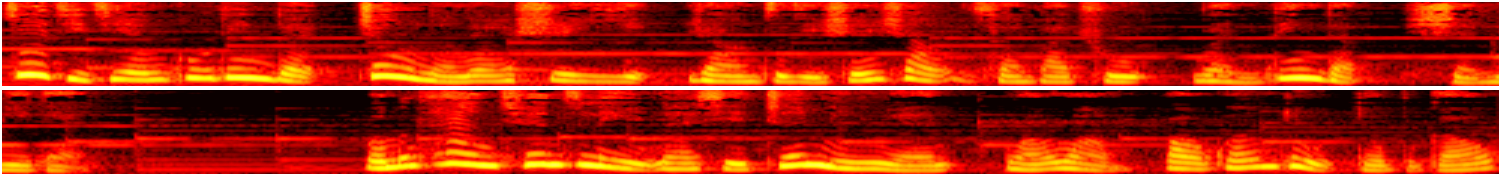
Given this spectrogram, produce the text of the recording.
做几件固定的正能量事宜，让自己身上散发出稳定的神秘感。我们看圈子里那些真名媛，往往曝光度都不高，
